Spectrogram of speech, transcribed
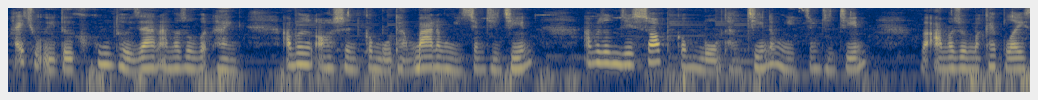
Hãy chú ý tới khung thời gian Amazon vận hành. Amazon Ocean công bố tháng 3 năm 1999 Amazon G-Shop công bố tháng 9 năm 1999 và Amazon Marketplace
